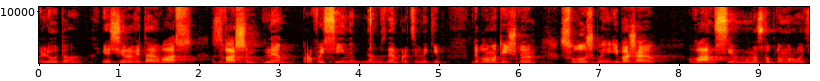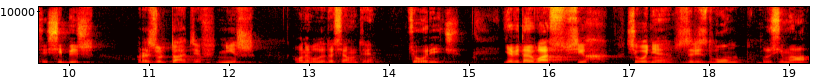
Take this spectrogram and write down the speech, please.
лютого. Я щиро вітаю вас з вашим днем, професійним днем, з Днем працівників дипломатичної служби і бажаю вам всім у наступному році ще більш результатів, ніж вони були досягнуті цьогоріч. Я вітаю вас всіх сьогодні з Різдвом, з усіма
